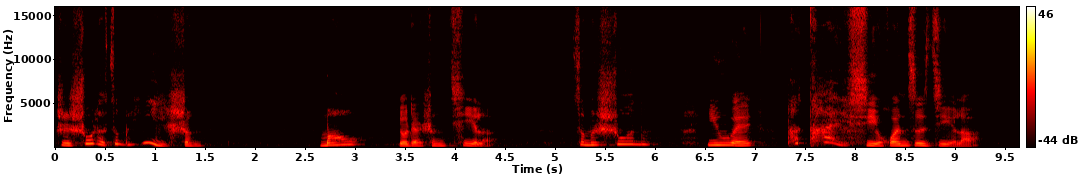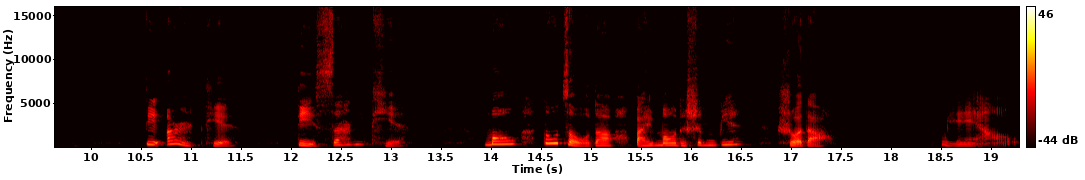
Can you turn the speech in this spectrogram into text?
只说了这么一声。猫有点生气了，怎么说呢？因为它太喜欢自己了。第二天，第三天，猫都走到白猫的身边。说道：“喵，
